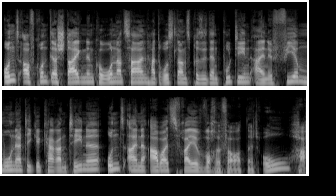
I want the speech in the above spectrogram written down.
und aufgrund der steigenden Corona-Zahlen hat Russlands Präsident Putin eine viermonatige Quarantäne und eine arbeitsfreie Woche verordnet. Oha.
